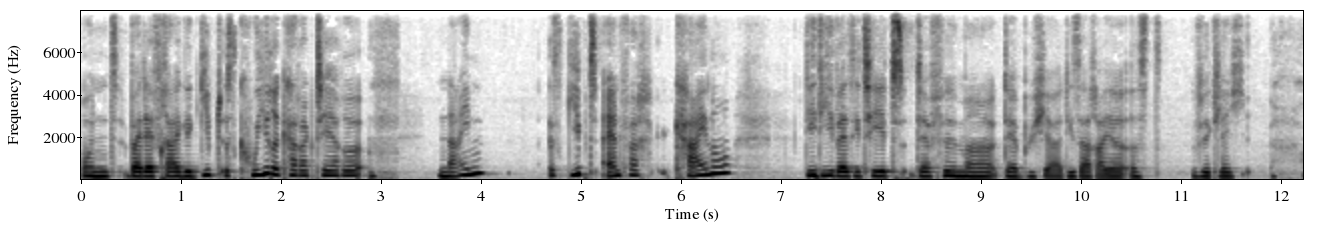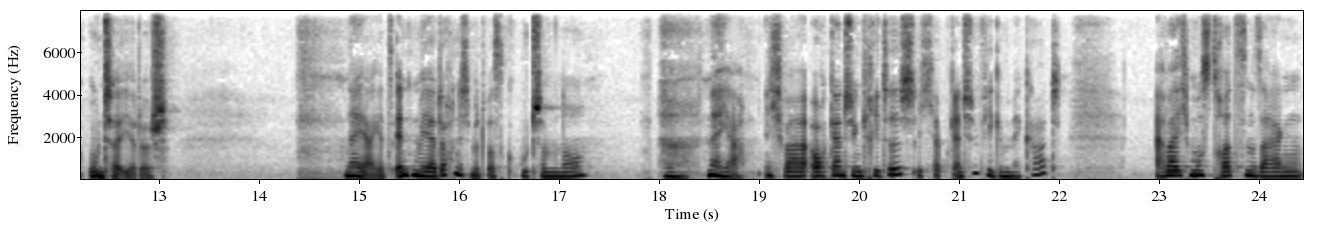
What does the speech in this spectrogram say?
Und bei der Frage, gibt es queere Charaktere? Nein, es gibt einfach keine. Die Diversität der Filme, der Bücher dieser Reihe ist wirklich unterirdisch. Naja, jetzt enden wir ja doch nicht mit was Gutem, ne? Naja, ich war auch ganz schön kritisch. Ich habe ganz schön viel gemeckert. Aber ich muss trotzdem sagen,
